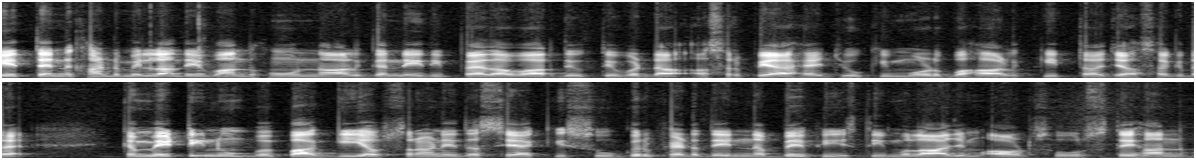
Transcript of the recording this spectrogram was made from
ਇਹ ਤਿੰਨ ਖੰਡ ਮਿੱਲਾਂ ਦੇ ਬੰਦ ਹੋਣ ਨਾਲ ਗੰਨੇ ਦੀ ਪੈਦਾਵਾਰ ਦੇ ਉੱਤੇ ਵੱਡਾ ਅਸਰ ਪਿਆ ਹੈ, ਜੋ ਕਿ ਮੁੜ ਬਹਾਲ ਕੀਤਾ ਜਾ ਸਕਦਾ ਹੈ। ਕਮੇਟੀ ਨੂੰ ਵਿਭਾਗੀ ਅਫਸਰਾਂ ਨੇ ਦੱਸਿਆ ਕਿ ਸ਼ੂਗਰ ਦੇ 90% ਮੁਲਾਜ਼ਮ ਆਊਟਸੋਰਸ ਤੇ ਹਨ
